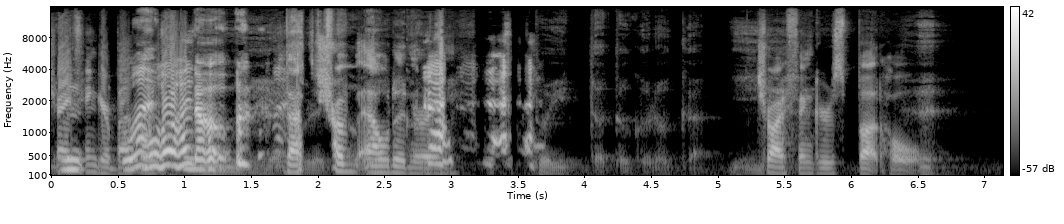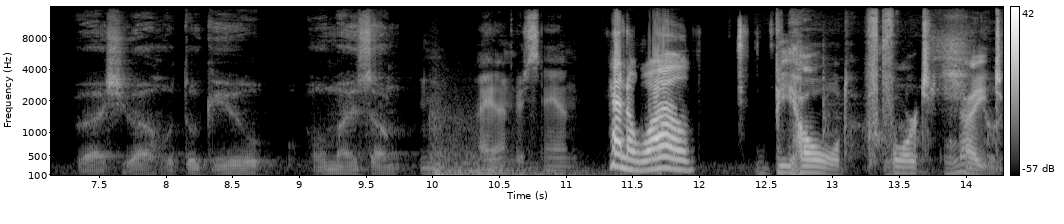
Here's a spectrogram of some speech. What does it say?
try finger butthole. What? No. That's from Elden Ring. try fingers butthole. I understand. Kind of wild. Behold, Fortnite.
